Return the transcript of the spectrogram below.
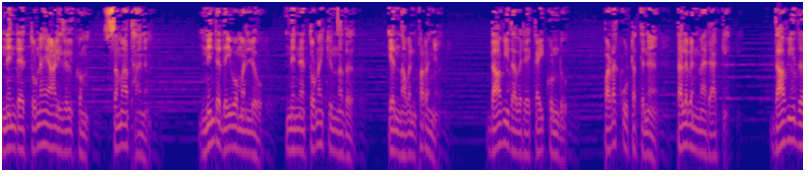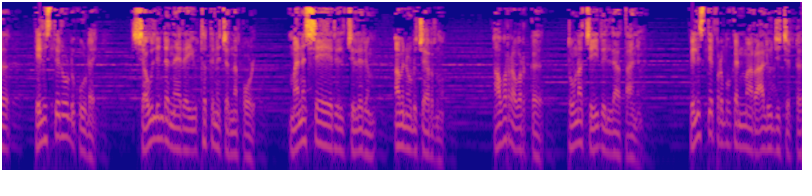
നിന്റെ തുണയാളികൾക്കും സമാധാനം. നിന്റെ ദൈവമല്ലോ നിന്നെ തുണയ്ക്കുന്നത് എന്നവൻ പറഞ്ഞു. ദാവീദ് അവരെ കൈക്കൊണ്ടു പടക്കൂട്ടത്തിന് തലവന്മാരാക്കി. ദാവീദ് ഫെലിസ്തീനോടുകൂടെ ശൌലിന്റെ നേരെ യുദ്ധത്തിന് ചെന്നപ്പോൾ മനശ്ശേയരിൽ ചിലരും അവനോട് ചേർന്നു. അവർ അവർക്ക് തുണ ചെയ്തില്ല താനും ഫെലിസ്ത്യ പ്രഭുക്കന്മാർ ആലോചിച്ചിട്ട്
